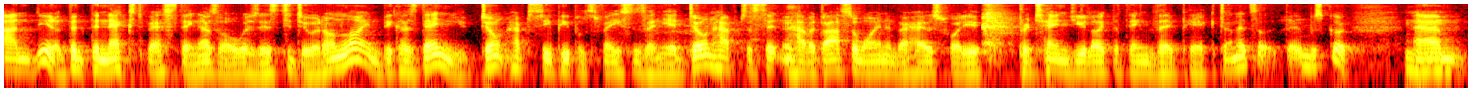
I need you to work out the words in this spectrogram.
and, you know, the, the next best thing, as always, is to do it online because then you don't have to see people's faces and you don't have to sit and have a glass of wine in their house while you pretend you like the thing they picked. And it's, it was good. Um,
